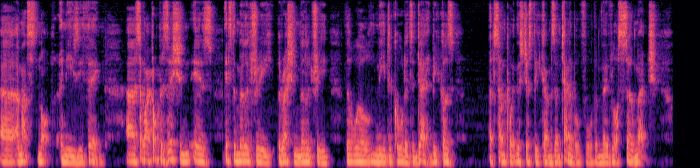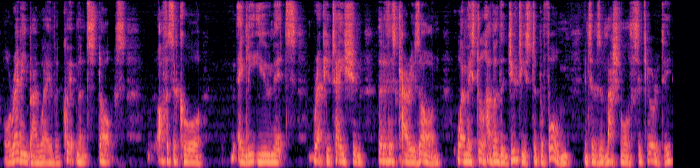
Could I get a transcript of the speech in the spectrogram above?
uh, and that's not an easy thing. Uh, so my proposition is it's the military, the Russian military, that will need to call it a day because at some point this just becomes untenable for them. They've lost so much already by way of equipment, stocks, officer corps, elite units, reputation, that if this carries on, when they still have other duties to perform in terms of national security,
